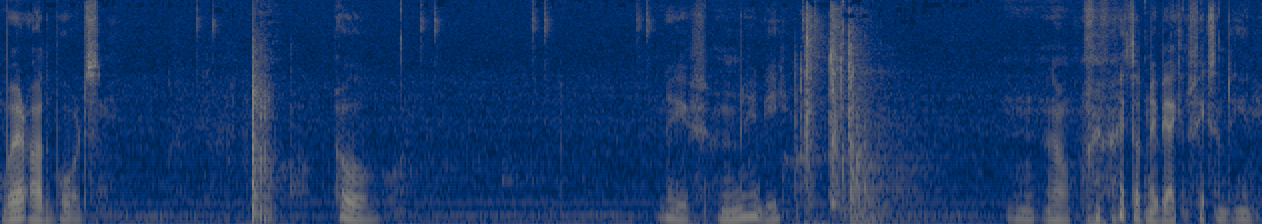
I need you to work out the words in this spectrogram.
Where are the boards? Oh. Leave. Maybe. No. I thought maybe I can fix something in here.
